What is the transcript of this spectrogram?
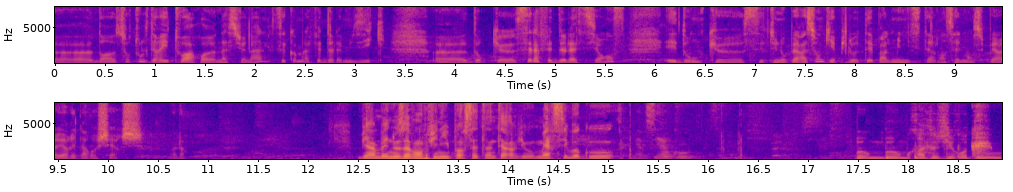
euh, dans- sur tout le territoire euh, national. C'est comme la fête de la musique. Euh, donc euh, c'est la fête de la science. Et donc euh, c'est une opération qui est pilotée par le ministère de l'Enseignement supérieur et de la Recherche. Voilà. Bien, ben, nous avons fini pour cette interview. Merci beaucoup. Merci, à vous. Boum boum, Radio Giraudoux.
